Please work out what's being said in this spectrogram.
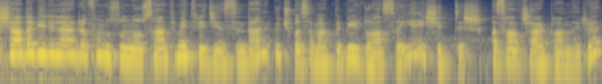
Aşağıda verilen rafın uzunluğu santimetre cinsinden 3 basamaklı bir doğal sayı eşittir. Asal çarpanları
